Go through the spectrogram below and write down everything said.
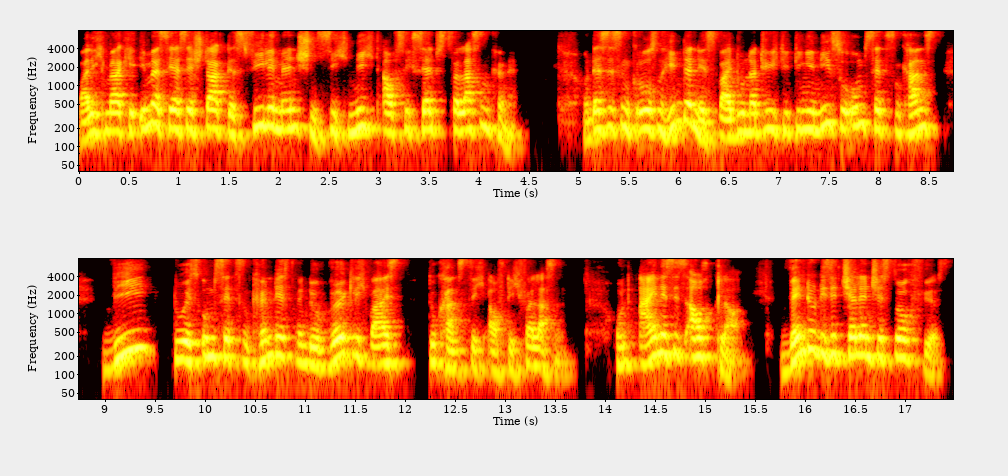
weil ich merke immer sehr, sehr stark, dass viele Menschen sich nicht auf sich selbst verlassen können. Und das ist ein großes Hindernis, weil du natürlich die Dinge nie so umsetzen kannst, wie du es umsetzen könntest, wenn du wirklich weißt, du kannst dich auf dich verlassen. Und eines ist auch klar, wenn du diese Challenges durchführst,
